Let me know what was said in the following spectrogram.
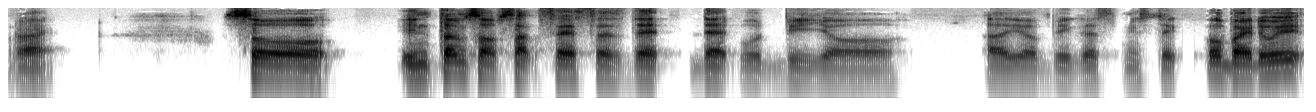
Right. So in terms of successes, that that would be your uh, your biggest mistake. Oh, by the way,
